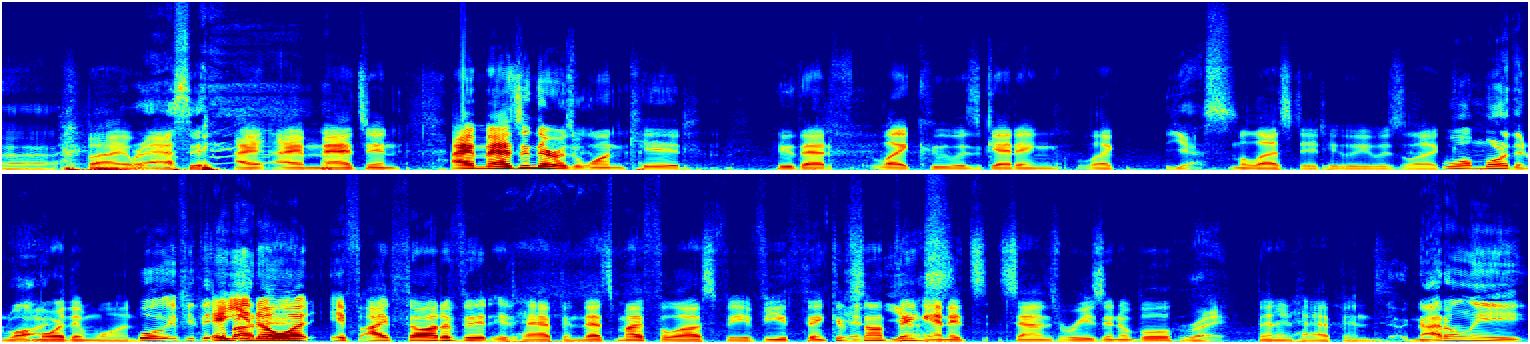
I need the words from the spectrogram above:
uh, By or acid. I, I imagine I imagine there was one kid who that like who was getting like yes. molested who he was like Well, more than one. more than one. Well, if you think Hey, about you know it, what? If I thought of it, it happened. That's my philosophy. If you think of Eh, something yes. and it sounds reasonable, Right. then it happened. Not only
